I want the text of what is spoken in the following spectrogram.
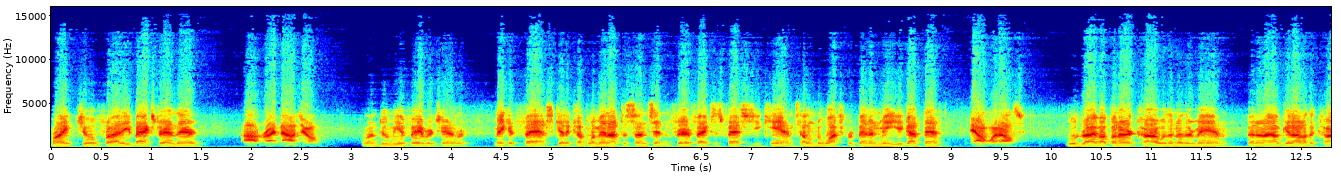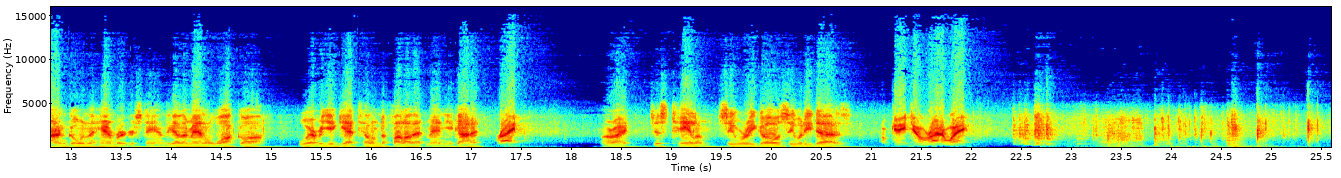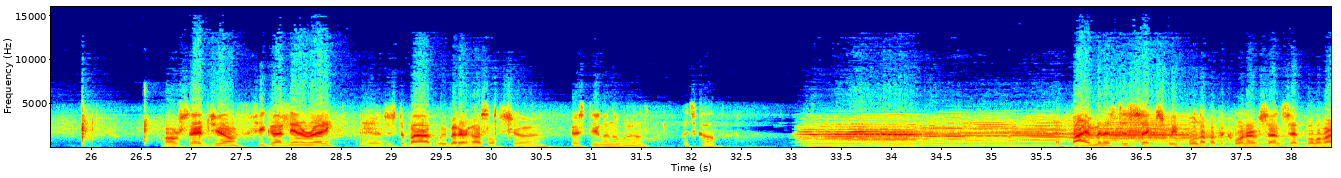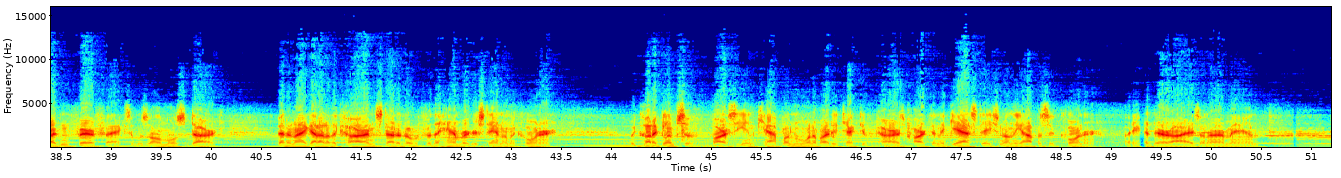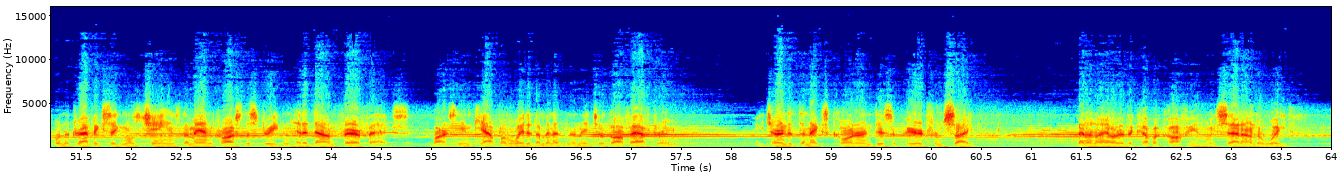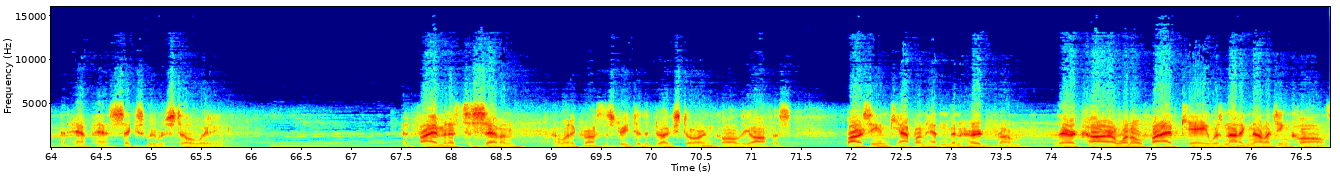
Mike, Joe Friday, Backstrand there? Out right now, Joe. Well, then do me a favor, Chandler. Make it fast. Get a couple of men out to Sunset and Fairfax as fast as you can. Tell them to watch for Ben and me. You got that? Yeah, what else? We'll drive up in our car with another man. Ben and I'll get out of the car and go in the hamburger stand. The other man will walk off. Whoever you get, tell him to follow that man. You got it? Right. All right. Just tail him. See where he goes, see what he does. Okay, Joe, right away. All set, Joe? She got dinner ready? Yeah, just about. We better hustle. Sure. Best deal in the world. Let's go. At five minutes to six, we pulled up at the corner of Sunset Boulevard and Fairfax. It was almost dark. Ben and I got out of the car and started over for the hamburger stand on the corner. We caught a glimpse of Barcy and Kaplan in one of our detective cars parked in a gas station on the opposite corner. They had their eyes on our man. When the traffic signals changed, the man crossed the street and headed down Fairfax. Barcy and Kaplan waited a minute and then they took off after him. He turned at the next corner and disappeared from sight. Ben and I ordered a cup of coffee and we sat down to wait. At half past six, we were still waiting. At five minutes to seven, I went across the street to the drugstore and called the office. Barcy and Kaplan hadn't been heard from. Their car, 105K, was not acknowledging calls.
